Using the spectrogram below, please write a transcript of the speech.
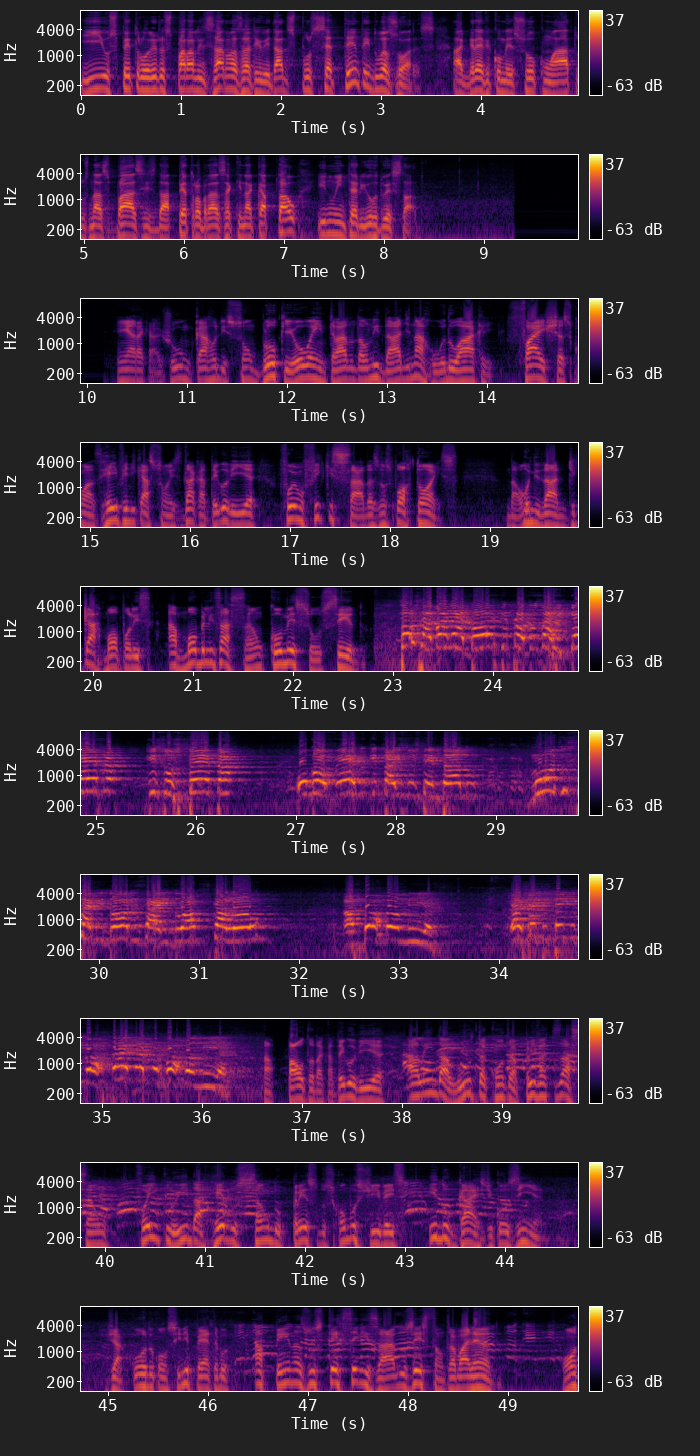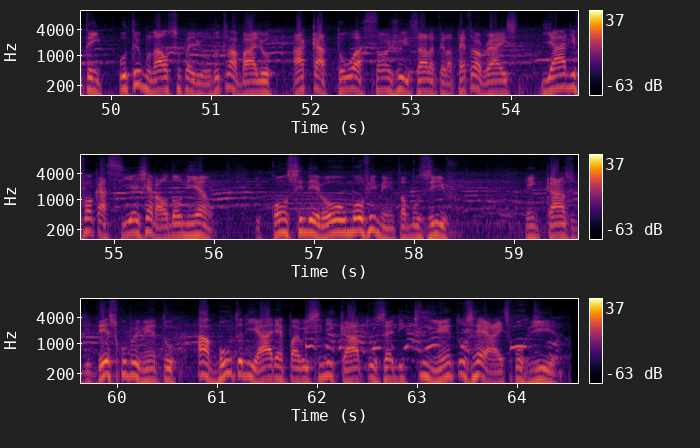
e os petroleiros paralisaram as atividades por 72 horas. A greve começou com atos nas bases da Petrobras aqui na capital e no interior do estado. Em Aracaju, um carro de som bloqueou a entrada da unidade na Rua do Acre. Faixas com as reivindicações da categoria foram fixadas nos portões. Na unidade de Carmópolis, a mobilização começou cedo. São os trabalhadores que produzem a riqueza, que sustenta o governo que está aí sustentando muitos servidores aí do alto escalão, as mordomias. A gente tem que cortar essas mordomias. Na pauta da categoria, além da luta contra a privatização, foi incluída a redução do preço dos combustíveis e do gás de cozinha. De acordo com o Sinipetro, apenas os terceirizados estão trabalhando. Ontem, o Tribunal Superior do Trabalho acatou a ação ajuizada pela Petrobras e a Advocacia Geral da União e considerou o movimento abusivo. Em caso de descumprimento, a multa diária para os sindicatos é de 500 reais por dia.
